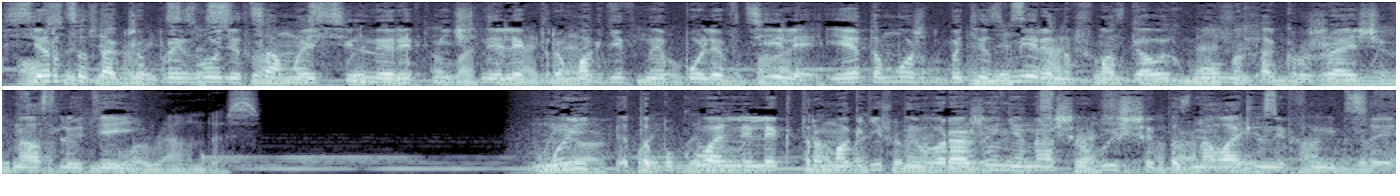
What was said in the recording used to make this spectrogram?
Сердце также производит самое сильное ритмичное электромагнитное поле в теле, и это может быть измерено в мозговых волнах окружающих нас людей. Мы — это буквально электромагнитное выражение нашей высшей познавательной функции.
